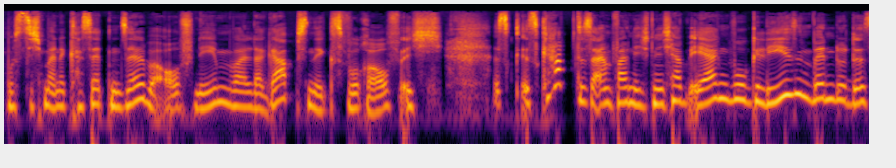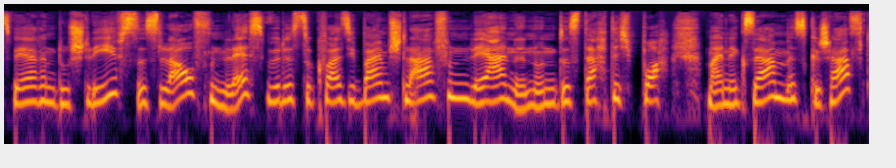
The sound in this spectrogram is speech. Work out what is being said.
musste ich meine Kassetten selber aufnehmen, weil da gab es nichts, worauf ich, es, es gab das einfach nicht. Ich habe irgendwo gelesen, wenn du das während du schläfst, es laufen lässt, würdest du quasi beim Schlafen lernen und das dachte ich, ich, boah, mein Examen ist geschafft.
